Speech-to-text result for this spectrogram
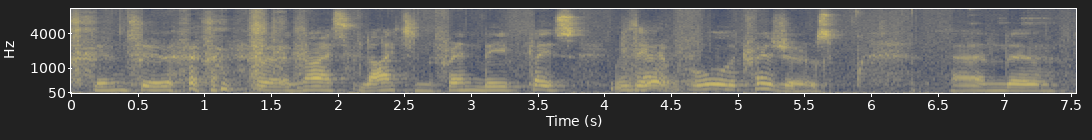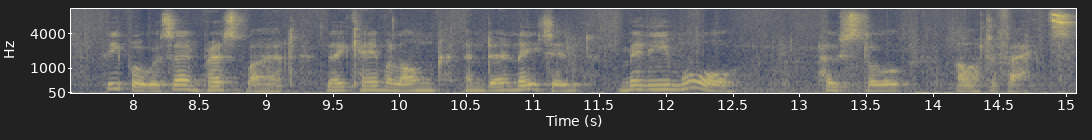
into a nice, light and friendly place. Museum. All the treasures. And uh, people were so impressed by it, they came along and donated many more postal artifacts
